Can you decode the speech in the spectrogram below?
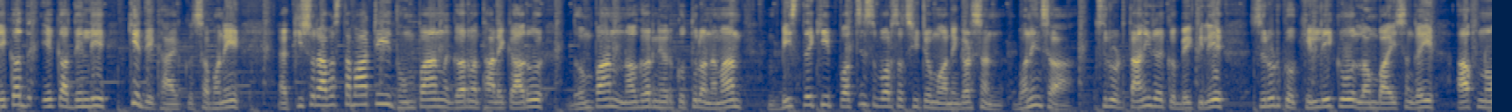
एक एक अध्ययनले के देखाएको छ भने किशोरावस्थाबाटै धुमपान गर्न थालेकाहरू धुमपान नगर्नेहरूको तुलनामा बिसदेखि पच्चिस वर्ष छिटो मर्ने गर्छन् भनिन्छ। चुरुट तानिरहेको व्यक्तिले चुरुटको खिल्लीको लम्बाइसँगै आफ्नो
